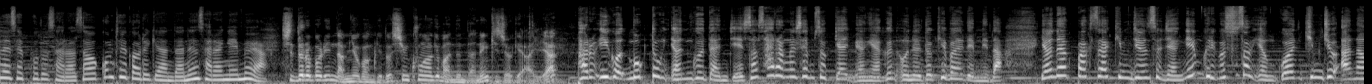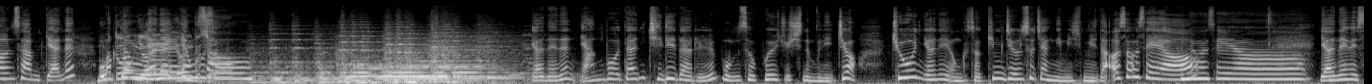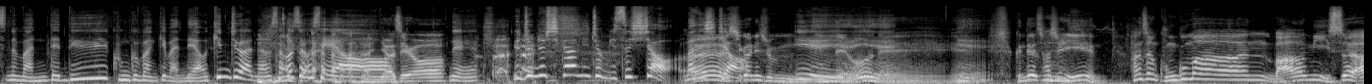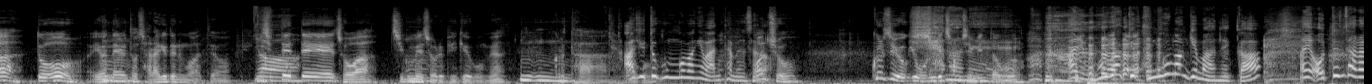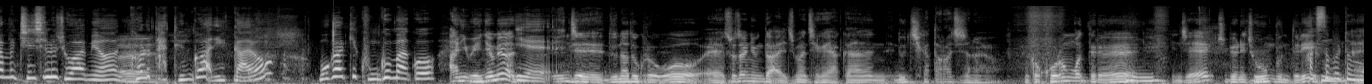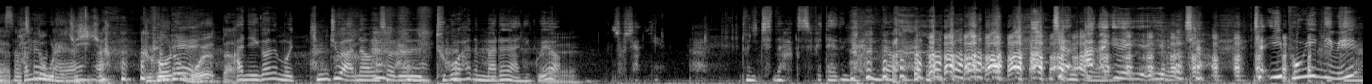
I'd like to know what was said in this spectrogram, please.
청소년의 세포도 자라서 꿈틀거리게 한다는 사랑의 묘약. 시들어버린 남녀 관계도 심쿵하게 만든다는 기적의 알약. 바로 이곳 목동 연구단지에서 사랑을 샘솟게 할 명약은 오늘도 개발됩니다. 연학 박사 김지은 소장님 그리고 수석 연구원 김주 아나운서와 함께하는 목동 연애 연구소. 연애는 양보단 질이다를 몸소 보여주시는 분이죠. 좋은 연애 연구소 김지훈 소장님이십니다. 어서 오세요. 안녕하세요. 연애 횟수는 많은데 늘 궁금한 게 많네요. 김주 아나운서 어서 오세요. 안녕하세요. 네. 요즘 좀 시간이 좀 있으시죠? 많으시죠? 네, 시간이 좀 예, 있네요. 예, 예. 네. 근데 사실 이 항상 궁금한 마음이 있어야 또 연애를 음. 더 잘하게 되는 것 같아요. 아. 20대 때의 저와 지금의 음. 저를 비교해 보면 음, 음. 그렇다. 아직도 궁금한 게 많다면서요? 많죠. 그래서 여기 오는 게 참 희한하네. 재밌다고요. 아니 뭐가 그렇게 궁금한 게 많을까? 아니 어떤 사람을 진실로 좋아하면 네. 그걸로 다 된 거 아닐까요? 뭐가 이렇게 궁금하고 아니 왜냐면 예. 이제 누나도 그러고 예, 소장님도 알지만 제가 약간 눈치가 떨어지잖아요. 그러니까 그런 것들을 음. 이제 주변에 좋은 분들이 학습을 통해서 예, 판독을 채우나요? 해주시죠. 그거는 뭐였다. 아니 이거는 뭐 김주 아나운서를 두고 하는 말은 아니고요. 예. 소장님 눈치는 학습이 되는 게 아닌가. 자, 아, 예, 예, 예. 자, 자, 이 봉희님이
